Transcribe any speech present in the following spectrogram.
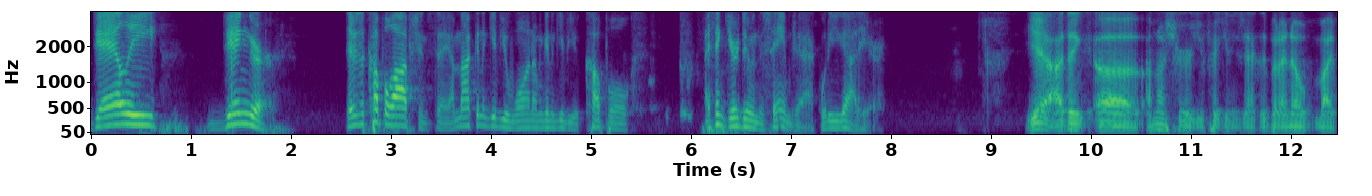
daily dinger. There's a couple options today. I'm not going to give you one, I'm going to give you a couple. I think you're doing the same, Jack. What do you got here? Yeah, I think uh, I'm not sure you're picking exactly, but I know my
